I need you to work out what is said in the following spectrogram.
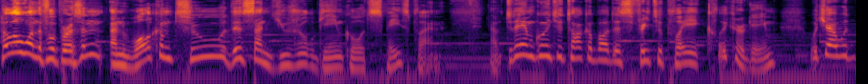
Hello wonderful person and welcome to this unusual game called Space Plan. Now today I'm going to talk about this free-to-play clicker game which I would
